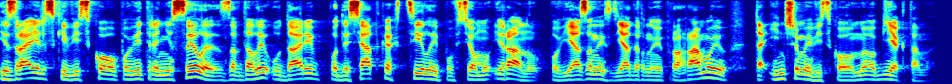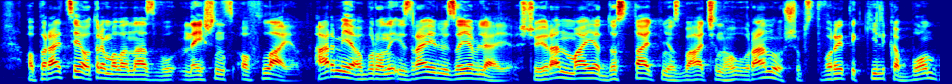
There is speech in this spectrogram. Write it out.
ізраїльські військово-повітряні сили завдали ударів по десятках цілей по всьому Ірану, пов'язаних з ядерною програмою та іншими військовими об'єктами. Операція отримала назву Nations of Lion. Армія оборони Ізраїлю заявляє, що Іран має достатньо збагаченого урану, щоб створити кілька бомб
